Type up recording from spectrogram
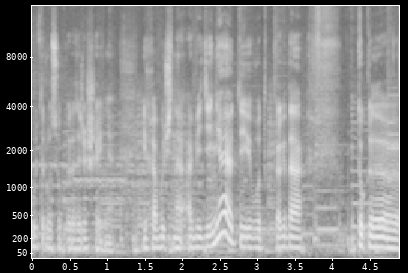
ультра высокое разрешение. Их обычно объединяют, и вот когда только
